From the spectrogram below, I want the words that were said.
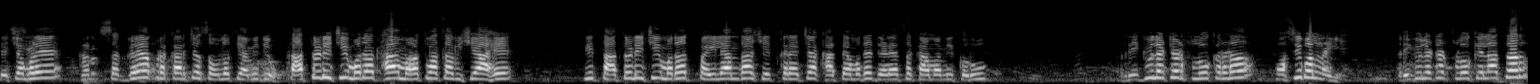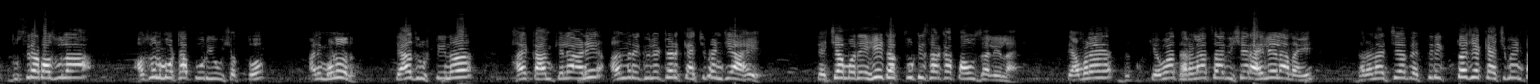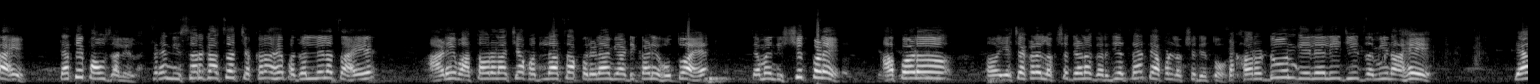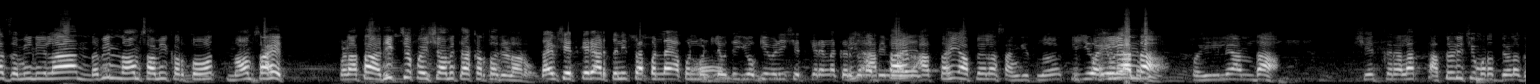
त्याच्यामुळे सगळ्या प्रकारच्या सवलती आम्ही देऊ. तातडीची मदत हा महत्त्वाचा विषय आहे. ती तातडीची मदत पहिल्यांदा शेतकऱ्याच्या खात्यामध्ये देण्याचं काम आम्ही करू. रेग्युलेटेड फ्लो करणं पॉसिबल नाही आहे रेग्युलेटेड फ्लो केला तर दुसऱ्या बाजूला अजून मोठा पूर येऊ शकतो. आणि म्हणून त्या दृष्टीनं हे काम केलं आणि अनरेग्युलेटेड कॅचमेंट जे आहे त्याच्यामध्येही ढगफुटीसारखा पाऊस झालेला आहे. त्यामुळे केवळ धरणाचा विषय राहिलेला नाही धरणाच्या व्यतिरिक्त जे कॅचमेंट आहे त्यातही पाऊस झालेला आहे. निसर्गाचं चक्र हे बदललेलंच आहे आणि वातावरणाच्या बदलाचा परिणाम या ठिकाणी होतो आहे. त्यामुळे निश्चितपणे आपण याच्याकडे लक्ष देणं गरजेचं आहे ते आपण लक्ष देतो. खरडून गेलेली जी जमीन आहे त्या जमिनीला नवीन नॉर्म्स आम्ही करतो. नॉर्म्स आहेत. पण आता अधिकचे पैसे आम्ही त्याकरता देणार आहोत. साहेब शेतकरी अडचणीत सापडलाय. आपण म्हटले होते योग्य वेळी शेतकऱ्यांना आता मिळेल. आताही आपल्याला सांगितलं की पहिल्यांदा पहिल्यांदा शेतकऱ्याला तातडीची मदत देणं गरजेचं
